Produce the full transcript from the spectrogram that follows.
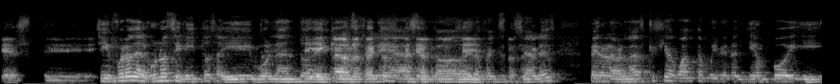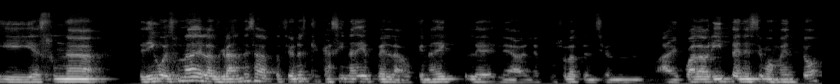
Este, sí, fuera de algunos hilitos ahí volando. de claro, los efectos especiales. los efectos especiales, pero la verdad es que sí aguanta muy bien el tiempo y, es una, te digo, es una de las grandes adaptaciones que casi nadie pela o que nadie le, puso la atención adecuada ahorita en este momento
